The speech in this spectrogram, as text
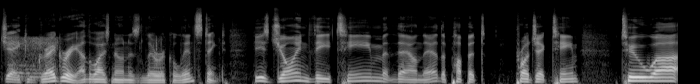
Jacob Gregory, otherwise known as Lyrical Instinct. He's joined the team down there, the Puppet Project team, to uh,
